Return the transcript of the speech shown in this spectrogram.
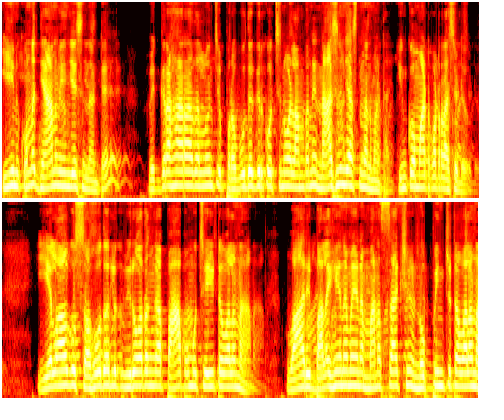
ఈయనకున్న జ్ఞానం ఏం చేసిందంటే విగ్రహారాధనలోంచి ప్రభు దగ్గరికి వచ్చిన వాళ్ళందరినీ నాశనం చేస్తుందన్నమాట. ఇంకో మాట కూడా రాశాడు. ఇలాగు సహోదరులకు విరోధంగా పాపము చేయుట వలన వారి బలహీనమైన మనస్సాక్షిని నొప్పించుట వలన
